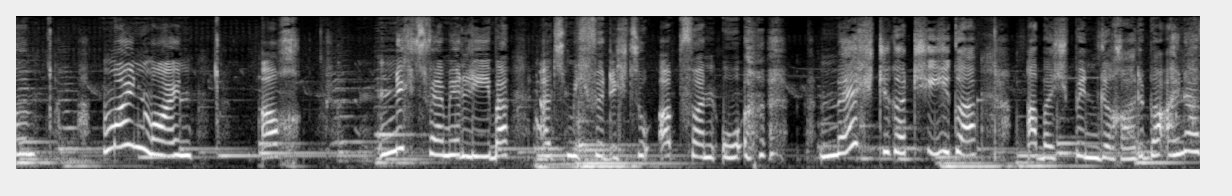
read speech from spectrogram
Ähm, moin, moin. Ach, nichts wäre mir lieber, als mich für dich zu opfern, oh mächtiger Tiger. Aber ich bin gerade bei einer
